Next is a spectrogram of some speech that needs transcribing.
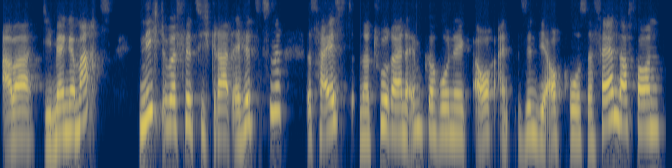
Aber die Menge macht's nicht über 40 Grad erhitzen. Das heißt, naturreiner Imkerhonig auch, sind wir auch großer Fan davon.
